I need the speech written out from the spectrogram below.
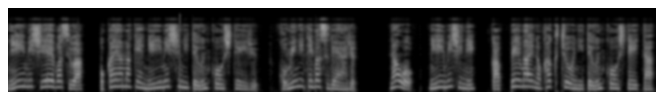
新見市営バスは、岡山県新見市にて運行しているコミュニティバスである。なお、新見市に合併前の各町にて運行していた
